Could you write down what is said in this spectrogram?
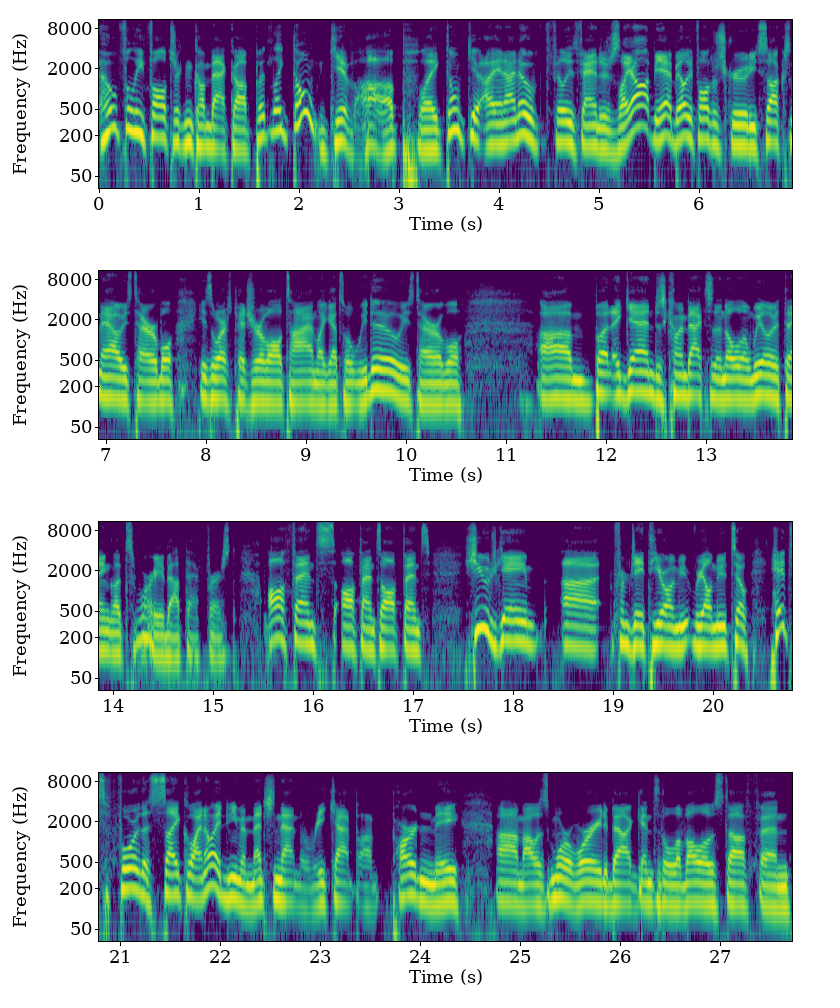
hopefully Falter can come back up, but like, don't give up. Like, don't give. And I know Phillies fans are just like, oh yeah, Bailey Falter screwed. He sucks now. He's terrible. He's the worst pitcher of all time. Like that's what we do. He's terrible. Um, but again, just coming back to the Nolan Wheeler thing, let's worry about that first. Offense, offense, offense. Huge game uh, from JT Realmuto. Hits for the cycle. I know I didn't even mention that in the recap. Pardon me. Um, I was more worried about getting to the Lovullo stuff and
